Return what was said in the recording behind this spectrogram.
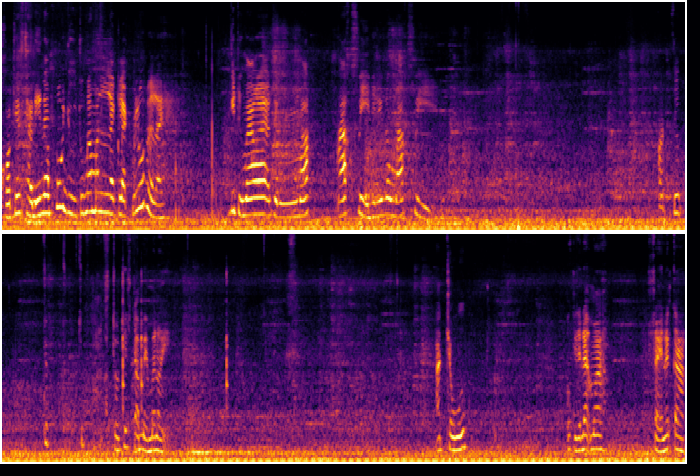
ขอเทสแถวนี้นะพราะอยู่ตรงนั้นมันแหลกๆ ไม่รู้เป็นอะไรคิดถึงมาแล้วถึงมาร์คมาร์คสี่ทีนี้ต้องมาร์คสี่เอจึ๊บจึ๊บจึ๊บตัวเทสดาเมจมาหน่อยอัดชวึบโอเคแล้วมา ใส่หน้ากาก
